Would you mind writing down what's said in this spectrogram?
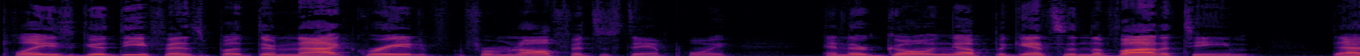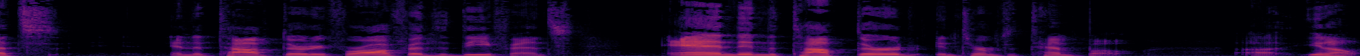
plays good defense, but they're not great from an offensive standpoint. And they're going up against a Nevada team that's in the top 30 for offense defense, and in the top third in terms of tempo. Uh, you know,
